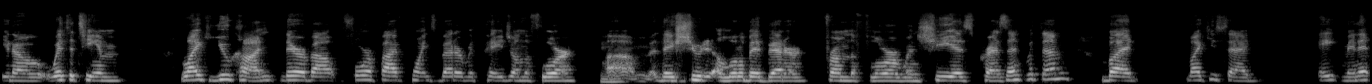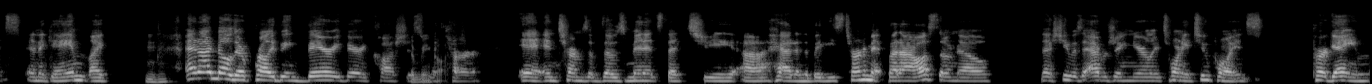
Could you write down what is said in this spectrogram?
you know, with a team like UConn, they're about four or five points better with Paige on the floor. Mm-hmm. Um, they shoot it a little bit better from the floor when she is present with them. But like you said, eight minutes in a game, like, mm-hmm. and I know they're probably being very, very cautious with cautious. her in, in, terms of those minutes that she uh, had in the Big East tournament. But I also know that she was averaging nearly 22 points per game.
